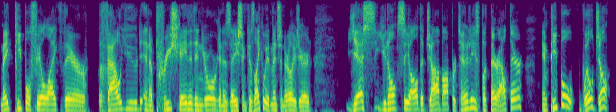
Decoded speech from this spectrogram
make people feel like they're valued and appreciated in your organization. Because, like we had mentioned earlier, Jared, yes, you don't see all the job opportunities, but they're out there, and people will jump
